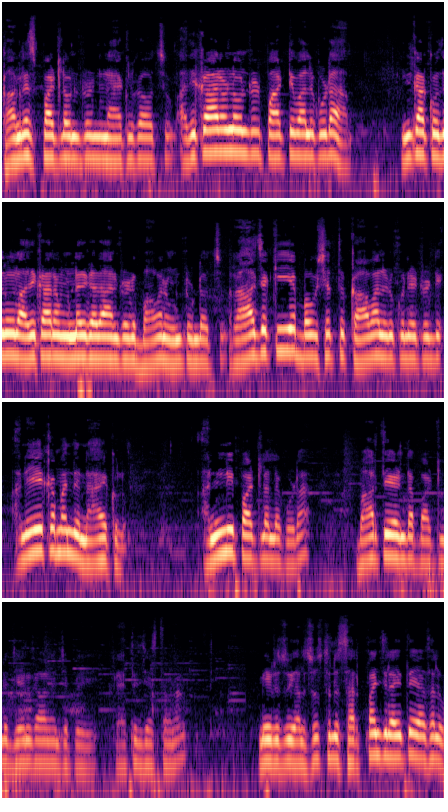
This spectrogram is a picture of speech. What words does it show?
కాంగ్రెస్ పార్టీలో ఉన్నటువంటి నాయకులు కావచ్చు అధికారంలో ఉన్నటువంటి పార్టీ వాళ్ళు కూడా ఇంకా కొద్ది రోజులు అధికారం ఉన్నది కదా అనేటువంటి భావన ఉంటుండొచ్చు. రాజకీయ భవిష్యత్తు కావాలనుకునేటువంటి అనేక మంది నాయకులు అన్ని పార్టీలలో కూడా భారతీయ జనతా పార్టీలో జాయిన్ కావాలని చెప్పి ప్రయత్నం చేస్తూ ఉన్నారు. మీరు ఇలా చూస్తున్న సర్పంచులు అయితే అసలు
